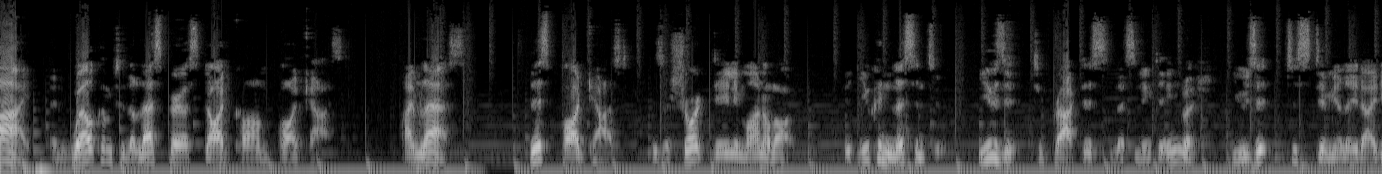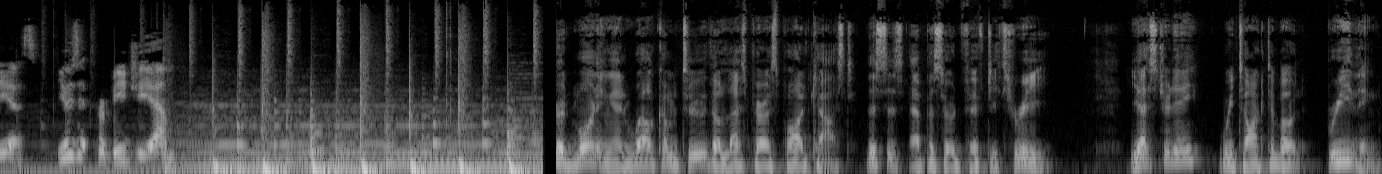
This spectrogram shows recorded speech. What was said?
Hi, and welcome to the LesParis.com podcast. I'm Les. This podcast is a short daily monologue that you can listen to. Use it to practice listening to English. Use it to stimulate ideas. Use it for BGM. Good morning and welcome to the Les Paris podcast. This is episode 53. Yesterday, we talked about breathing.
